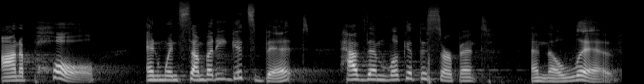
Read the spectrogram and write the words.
on a pole, and when somebody gets bit, have them look at the serpent and they'll live.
